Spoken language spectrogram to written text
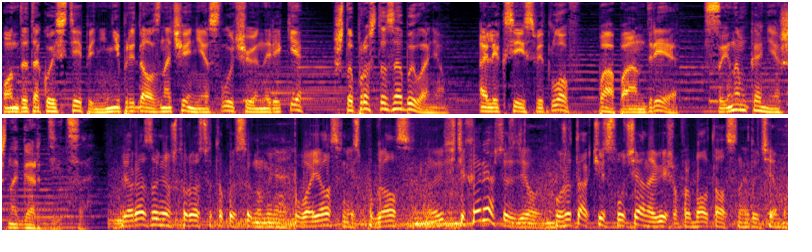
Он до такой степени не придал значения случаю на реке, что просто забыл о нем. Алексей Светлов, папа Андрея, сыном, конечно, гордится. Я раз понял, что раз такой сын у меня. Побоялся, не испугался. Ну и втихаря все сделал. Уже так, чисто случайно вечером проболтался на эту тему.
